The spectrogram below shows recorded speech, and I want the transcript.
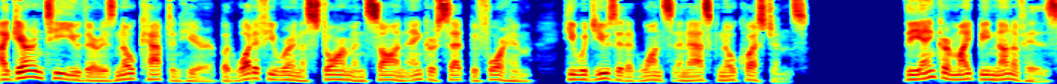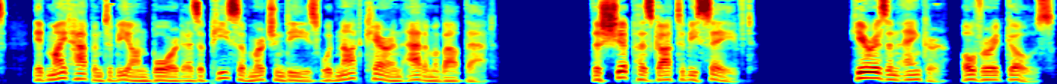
I guarantee you there is no captain here but what if he were in a storm and saw an anchor set before him, he would use it at once and ask no questions. The anchor might be none of his, it might happen to be on board as a piece of merchandise would not care an atom about that. The ship has got to be saved. Here is an anchor, over it goes.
